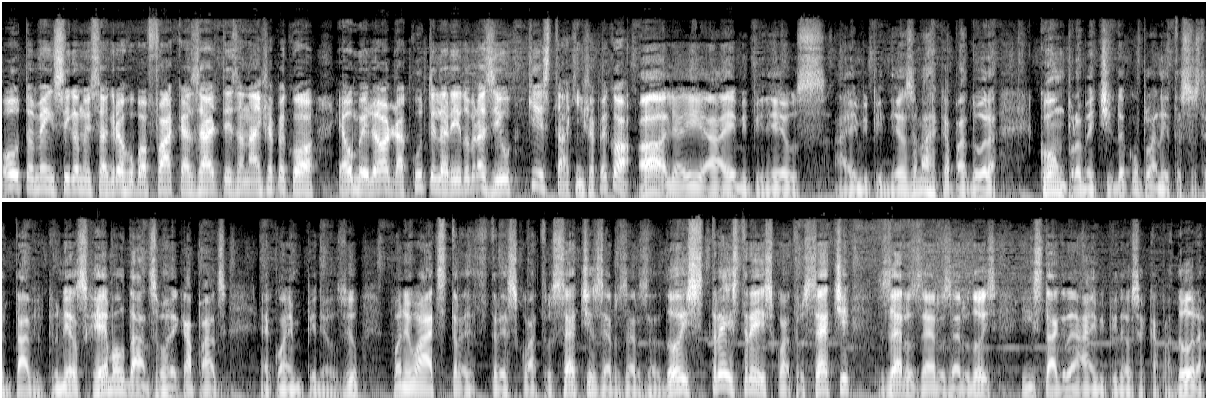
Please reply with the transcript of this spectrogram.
ou também siga no Instagram arroba facas artesanais Chapecó. É o melhor da cutelaria do Brasil que está aqui em Chapecó. Olha aí a M Pneus. A M Pneus é uma recapadora comprometida com o planeta sustentável. Pneus remoldados ou recapados é com a M Pneus, viu? Fone Whats 3347-0002, 3347-0002. Instagram AM Pneus Recapadora.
